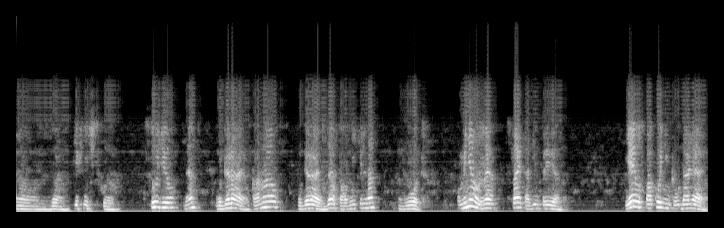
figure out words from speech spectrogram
э, в техническую студию, да, выбираю канал, выбираю дополнительно. Вот. У меня уже сайт один привязан. Я его спокойненько удаляю.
